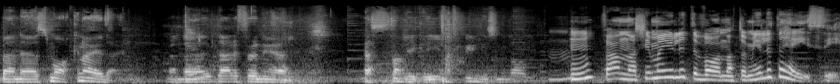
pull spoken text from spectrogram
Men eh, smakerna är där. Men eh, därför den är nästan lika genomskinlig som en lager. Mm. För annars är man ju lite van att de är lite hazy.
